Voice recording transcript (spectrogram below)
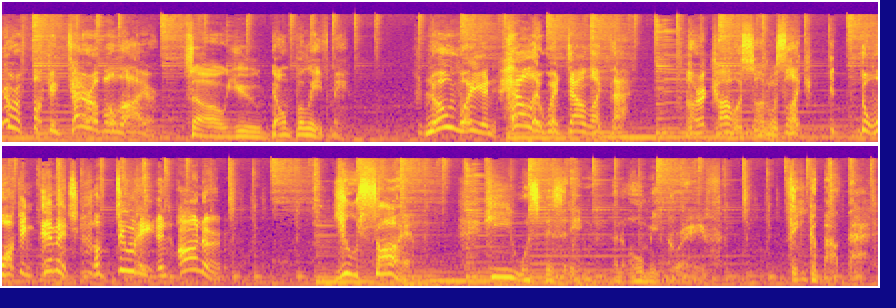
You're a fucking terrible liar! So, you don't believe me? No way in hell it went down like that! Arakawa-san was like the walking image of duty and honor! You saw him! He was visiting an Omi grave. Think about that.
